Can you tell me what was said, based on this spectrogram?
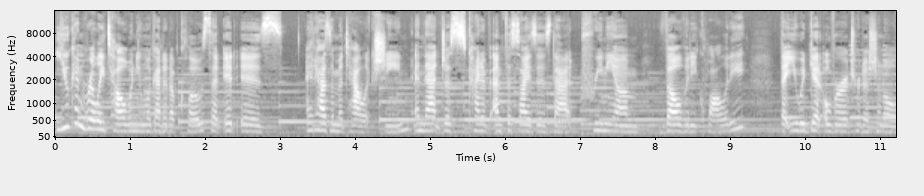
You can really tell when you look at it up close that it is it has a metallic sheen and that just kind of emphasizes that premium velvety quality that you would get over a traditional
